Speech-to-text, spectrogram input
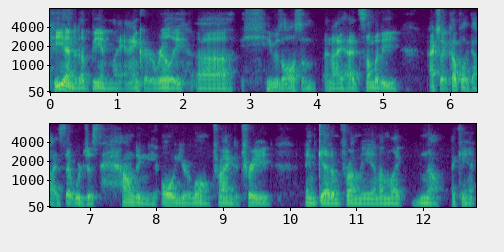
he ended up being my anchor. Really, uh, he was awesome, and I had somebody, actually a couple of guys that were just hounding me all year long, trying to trade and get him from me, and I'm like, no, I can't.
